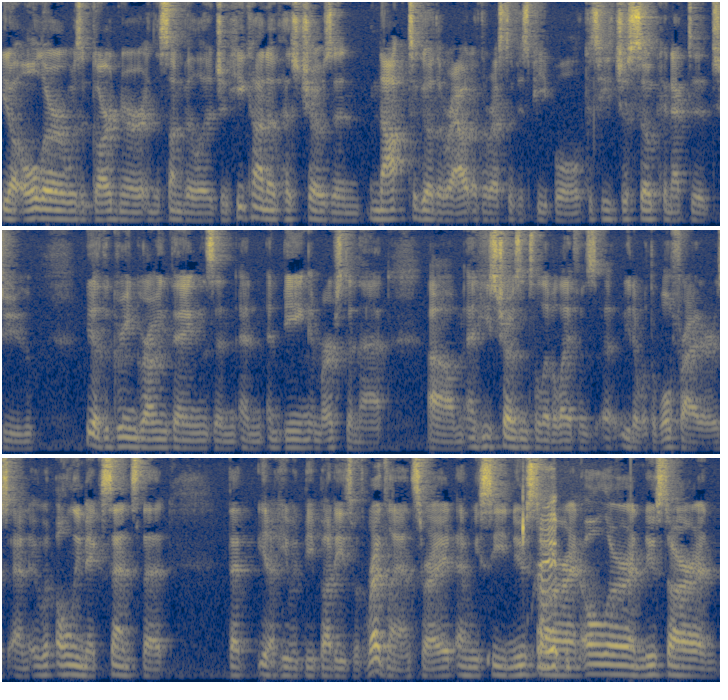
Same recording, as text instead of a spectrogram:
you know, Oler was a gardener in the Sun Village, and he kind of has chosen not to go the route of the rest of his people because he's just so connected to, you know, the green growing things and and, and being immersed in that. Um, and he's chosen to live a life as uh, you know with the Wolf Riders, and it would only make sense that that you know he would be buddies with Redlance, right? And we see New Star Right. and Oler, and New Star and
